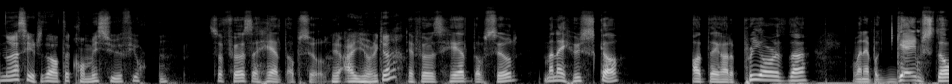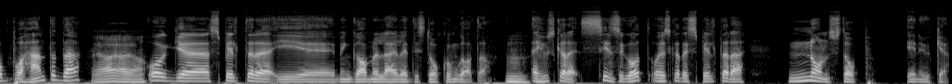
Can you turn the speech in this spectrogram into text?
når jeg sier til deg at det kom i 2014 Så føles det helt absurd. ja, jeg Gjør det ikke det? Det føles helt absurd. Men jeg husker at jeg hadde preordret det. Jeg var nede på GameStop og hentet det. Ja, ja, ja. Og uh, spilte det i uh, min gamle leilighet i Stockholmgata. Mm. Jeg husker det sinnssykt godt, og jeg husker at jeg spilte det non-stop i en uke.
